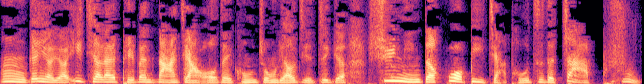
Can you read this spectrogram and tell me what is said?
嗯，跟瑶瑶一起来陪伴大家哦，在空中了解这个虚拟的货币假投资的诈术。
